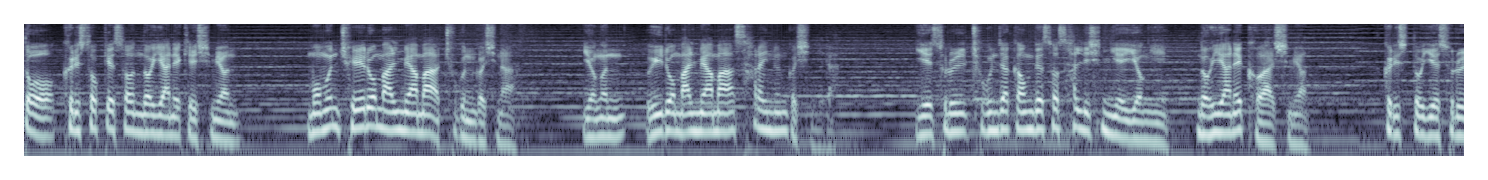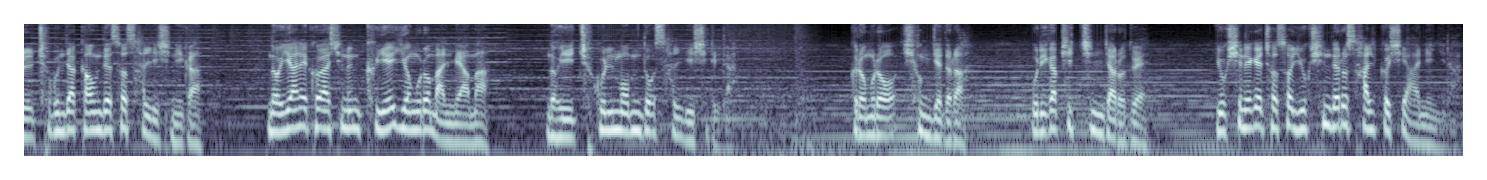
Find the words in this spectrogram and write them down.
또 그리스도께서 너희 안에 계시면 몸은 죄로 말미암아 죽은 것이나 영은 의로 말미암아 살아있는 것이니라. 예수를 죽은 자 가운데서 살리신 이의 영이 너희 안에 거하시면 그리스도 예수를 죽은 자 가운데서 살리시니가 너희 안에 거하시는 그의 영으로 말미암아 너희 죽을 몸도 살리시리라. 그러므로 형제들아 우리가 빚진 자로 돼 육신에게 져서 육신대로 살 것이 아니니라.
